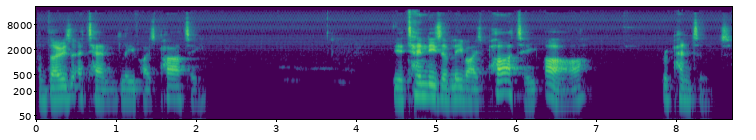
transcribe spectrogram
and those that attend Levi's party. The attendees of Levi's party are repentant.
